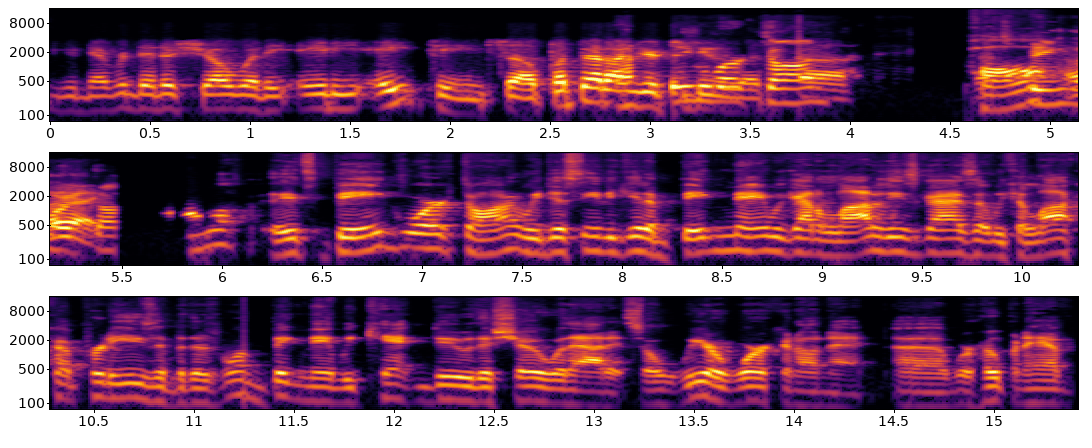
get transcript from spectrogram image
you never did a show with the '88 team, so put that on your to-do list. on. Uh, Paul, being worked right. on. Paul, it's being worked on. We just need to get a big name. We got a lot of these guys that we can lock up pretty easy, but there's one big name we can't do the show without it. So we are working on that. Uh, we're hoping to have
